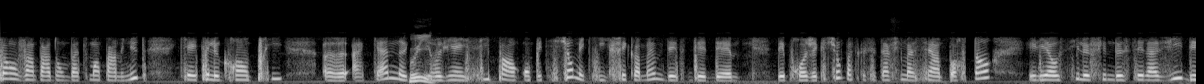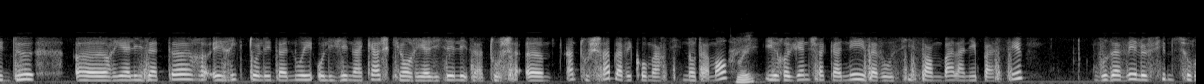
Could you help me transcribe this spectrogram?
120 pardon, battements par minute, qui a été le Grand Prix euh, à Cannes, qui revient ici pas en compétition, mais qui fait quand même des, des, des, des projections parce que c'est un film assez important. Il y a aussi le film de C'est la vie des deux euh, réalisateurs Eric Toledano et Olivier Nakache qui ont réalisé Les euh, Intouchables avec Omar Sy notamment. Ils reviennent chaque année. Ils avaient aussi Samba l'année passée. Vous avez le film sur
